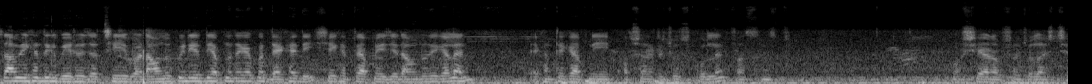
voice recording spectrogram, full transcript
সো আমি এখান থেকে বের হয়ে যাচ্ছি বা ডাউনলোড পিডিএফ দিয়ে আপনাদেরকে একবার দেখাই দিই। সেই ক্ষেত্রে আপনি যে ডাউনলোডে গেলেন এখান থেকে আপনি অপশান একটা চুজ করলেন ফার্স্ট শেয়ার অপশন চলে আসছে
